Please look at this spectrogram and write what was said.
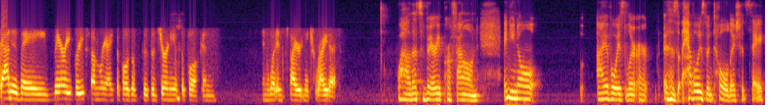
that is a very brief summary, I suppose, of the, the journey of the book and and what inspired me to write it. Wow, that's very profound. And you know, I have always learned, or has, have always been told, I should say,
